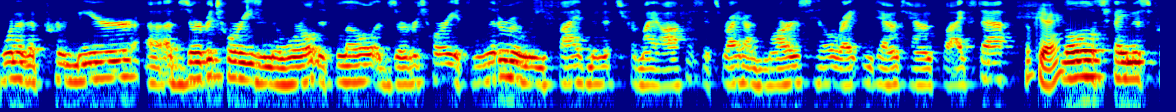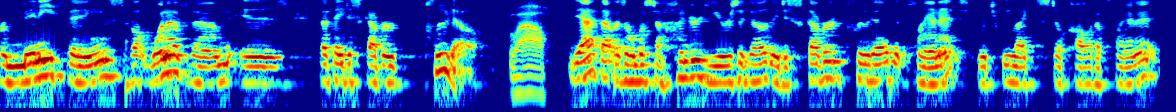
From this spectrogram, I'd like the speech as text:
one of the premier uh, observatories in the world. Is Lowell Observatory. It's literally five minutes from my office. It's right on Mars Hill, right in downtown Flagstaff. Okay. Lowell's famous for many things, but one of them is that they discovered Pluto. Wow. Yeah, that was almost a 100 years ago. They discovered Pluto, the planet, which we like to still call it a planet.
